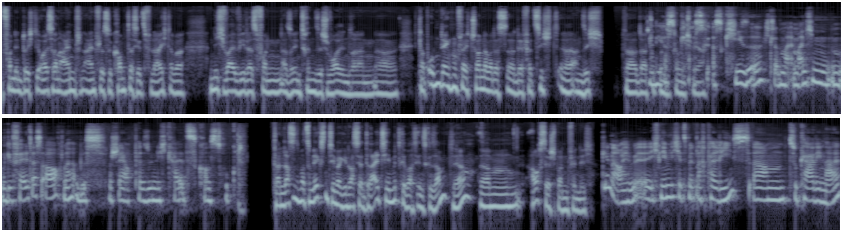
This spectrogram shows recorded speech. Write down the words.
von den durch die äußeren Einflüsse kommt das jetzt vielleicht, aber nicht, weil wir das von also intrinsisch wollen, sondern äh, ich glaube, Umdenken vielleicht schon, aber das, äh, der Verzicht äh, an sich da, da tut die man sich, glaube ich, schwer. As Askese. Ich glaube, manchen gefällt das auch, ne? aber das ist wahrscheinlich auch Persönlichkeitskonstrukt. Dann lass uns mal zum nächsten Thema gehen. Du hast ja drei Themen mitgebracht insgesamt, ja. Ähm, auch sehr spannend, finde ich. Genau, ich nehme dich jetzt mit nach Paris ähm, zu Cardinal.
